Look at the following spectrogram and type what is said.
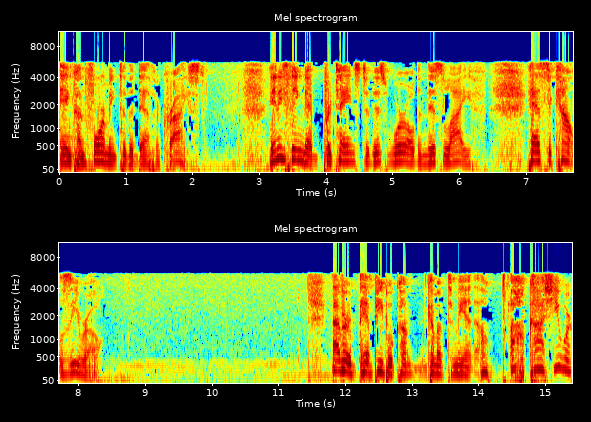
in conforming to the death of Christ. Anything that pertains to this world and this life has to count zero. I've heard had people come come up to me and oh oh gosh you were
